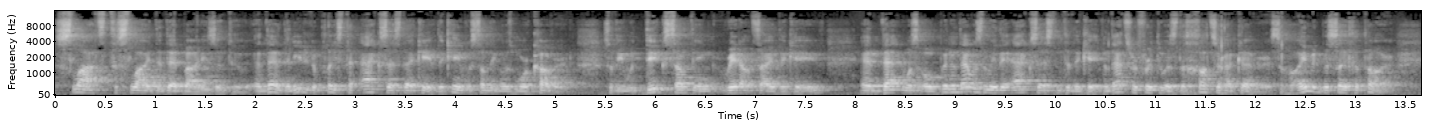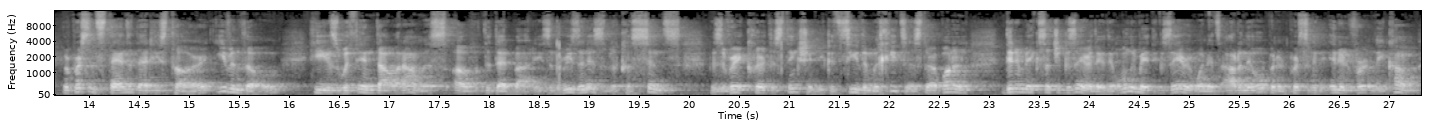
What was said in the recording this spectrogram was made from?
slots to slide the dead bodies into. And then they needed a place to access that cave. The cave was something that was more covered. So they would dig something right outside the cave, and that was open, and that was the way they accessed into the cave. And that's referred to as the Chatzar HaKever. So Ha'imid B'Seichatar, if a person stands at that, he's tar, even though he is within Dalaramas of the dead bodies. And the reason is because since there's a very clear distinction, you could see the Mechitzas, the Rabbanan didn't make such a Gezer there. They only made the Gezer when it's out in the open, and a person can inadvertently come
